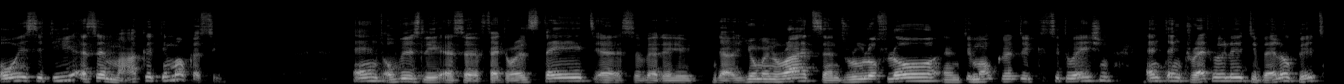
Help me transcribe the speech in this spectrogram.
OECD as a market democracy. And obviously, as a federal state, as a very human rights and rule of law and democratic situation, and then gradually develop it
